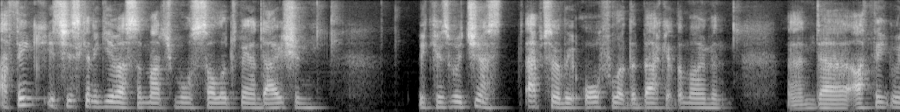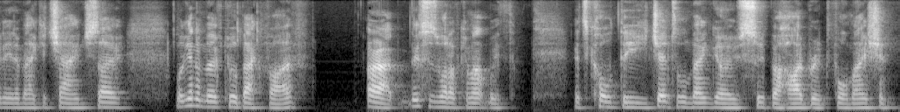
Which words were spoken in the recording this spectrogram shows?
I think it's just going to give us a much more solid foundation because we're just absolutely awful at the back at the moment, and uh, I think we need to make a change. So we're going to move to a back five. All right, this is what I've come up with. It's called the Gentle Mango Super Hybrid Formation.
